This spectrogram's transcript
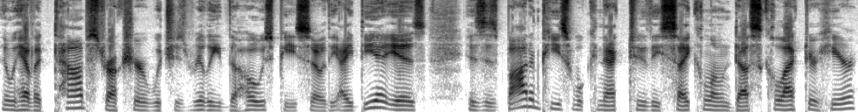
and we have a top structure, which is really the hose piece. So the idea is, is this bottom piece will connect to the cyclone dust collector here,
